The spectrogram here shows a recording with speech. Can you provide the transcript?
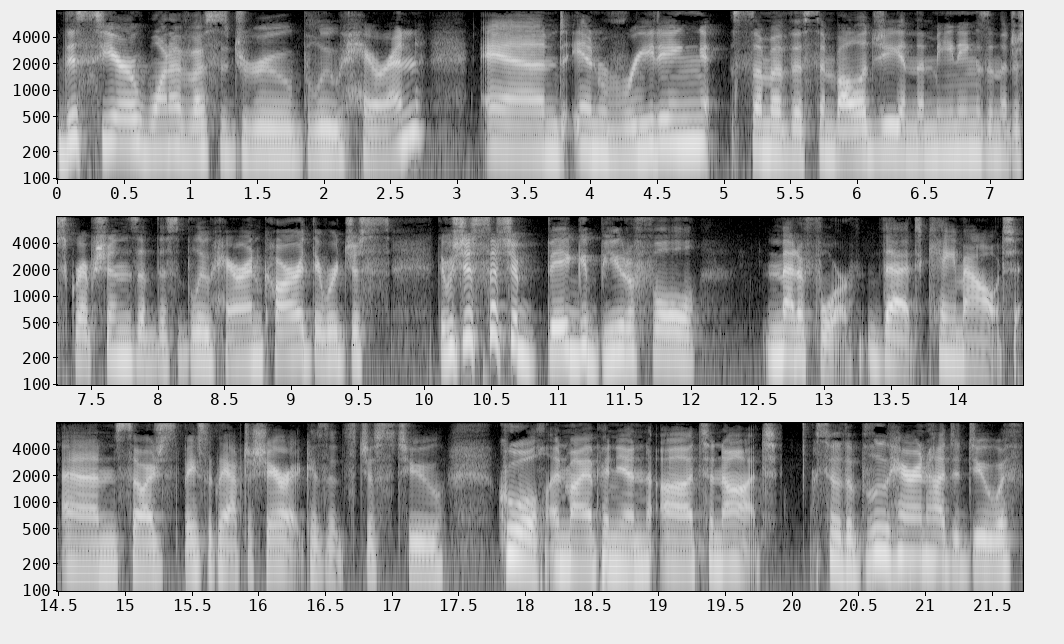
this year, one of us drew blue heron. And in reading some of the symbology and the meanings and the descriptions of this blue heron card, there were just there was just such a big, beautiful metaphor that came out. And so I just basically have to share it because it's just too cool, in my opinion, uh, to not. So the blue heron had to do with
